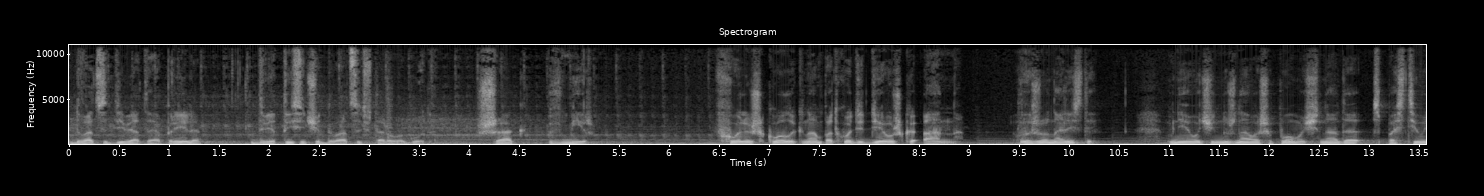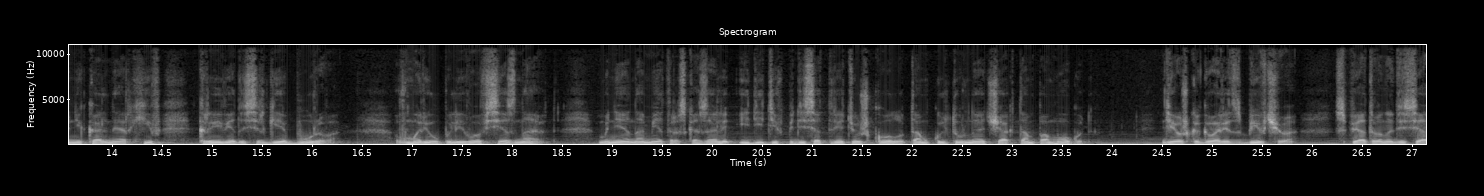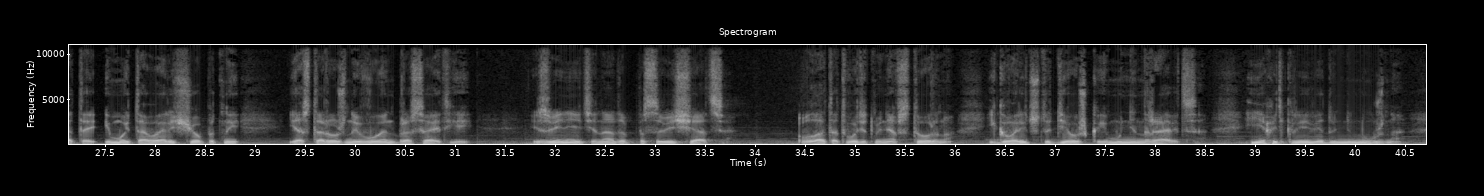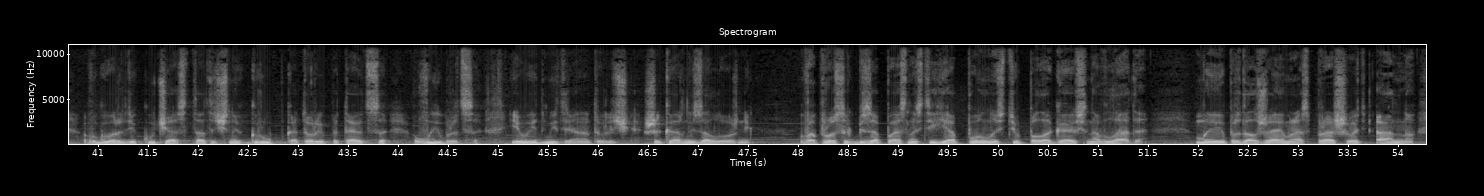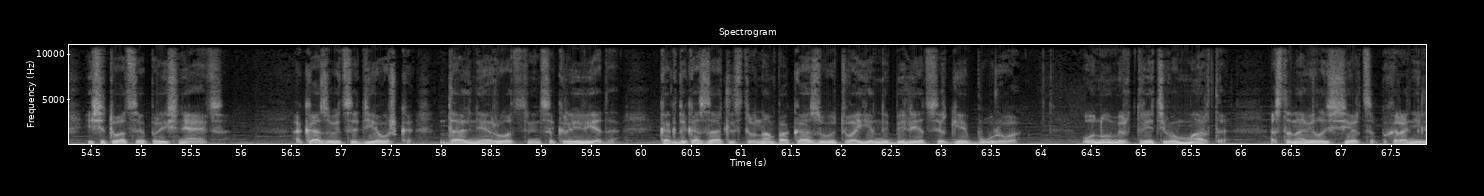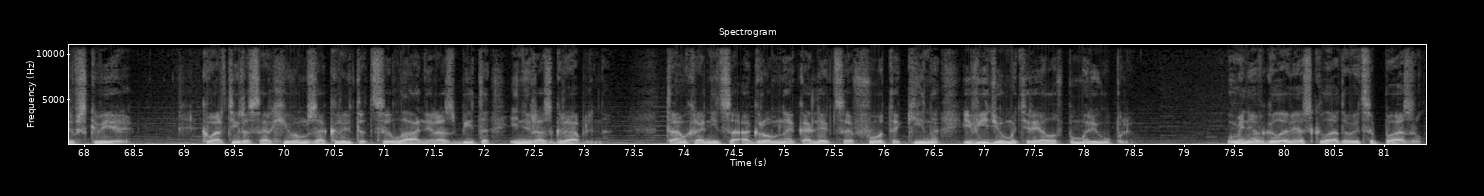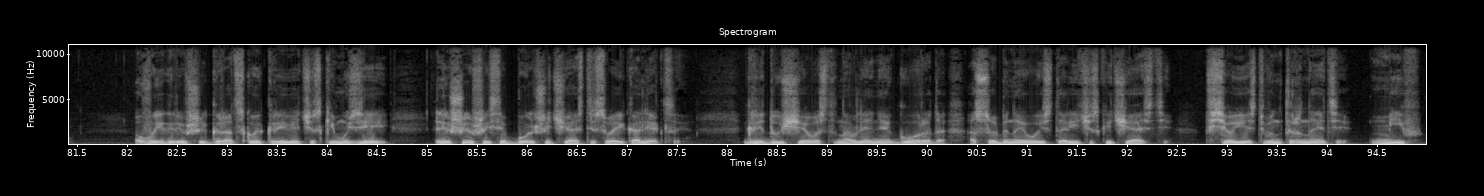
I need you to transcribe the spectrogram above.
29 апреля 2022 года. Шаг в мир. В холле школы к нам подходит девушка Анна. Вы журналисты? Мне очень нужна ваша помощь. Надо спасти уникальный архив краеведа Сергея Бурова. В Мариуполе его все знают. Мне на метро сказали, идите в 53-ю школу, там культурный очаг, там помогут. Девушка говорит сбивчиво, с пятого на десятое, и мой товарищ, опытный и осторожный воин, бросает ей. «Извините, надо посовещаться». Влад отводит меня в сторону и говорит, что девушка ему не нравится. Ехать к краеведу не нужно. В городе куча остаточных групп, которые пытаются выбраться. И вы, Дмитрий Анатольевич, шикарный заложник. В вопросах безопасности я полностью полагаюсь на Влада. Мы продолжаем расспрашивать Анну, и ситуация проясняется. Оказывается, девушка – дальняя родственница краеведа. Как доказательство нам показывают военный билет Сергея Бурова – он умер 3 марта. Остановилось сердце, похоронили в сквере. Квартира с архивом закрыта, цела, не разбита и не разграблена. Там хранится огромная коллекция фото, кино и видеоматериалов по Мариуполю. У меня в голове складывается пазл. Выгоревший городской краеведческий музей, лишившийся большей части своей коллекции. Грядущее восстановление города, особенно его исторической части – все есть в интернете – миф.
